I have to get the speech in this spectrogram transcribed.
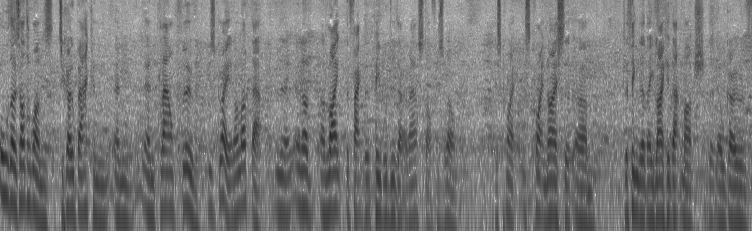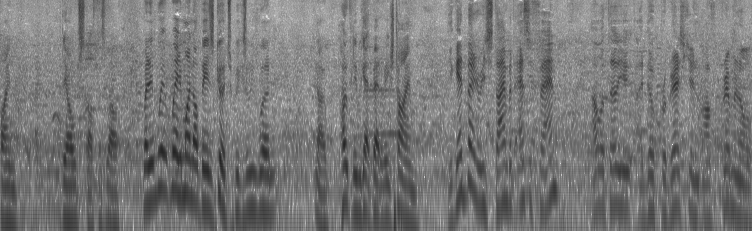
all those other ones to go back and, and, and plough through. It was great, and I love that. You know, and I, I like the fact that people do that with our stuff as well. It's quite it's quite nice that um, to think that they like it that much that they'll go and find the old stuff as well. When it, it might not be as good because we weren't, you know, hopefully we get better each time. You get better each time, but as a fan, I will tell you uh, the progression of criminal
